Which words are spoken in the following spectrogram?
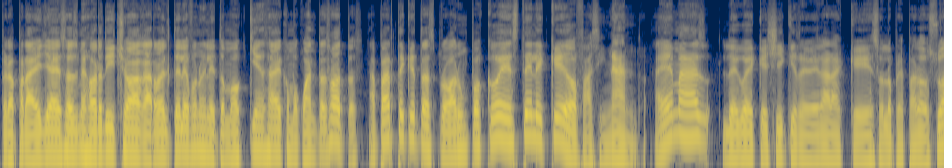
pero para ella eso es mejor dicho, agarró el teléfono y le tomó quién sabe como cuántas fotos. Aparte que tras probar un poco este le quedó fascinando. Además, luego de que Shiki revelara que eso lo preparó su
